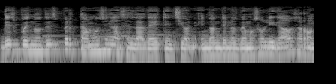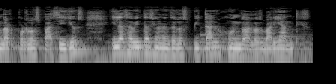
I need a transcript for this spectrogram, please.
Después nos despertamos en la celda de detención, en donde nos vemos obligados a rondar por los pasillos y las habitaciones del hospital junto a los variantes.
